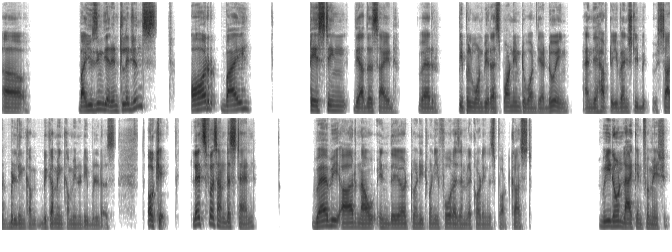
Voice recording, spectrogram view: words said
uh, by using their intelligence or by tasting the other side where people won't be responding to what they're doing and they have to eventually be, start building com- becoming community builders. Okay let's first understand where we are now in the year 2024 as i'm recording this podcast we don't lack information.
